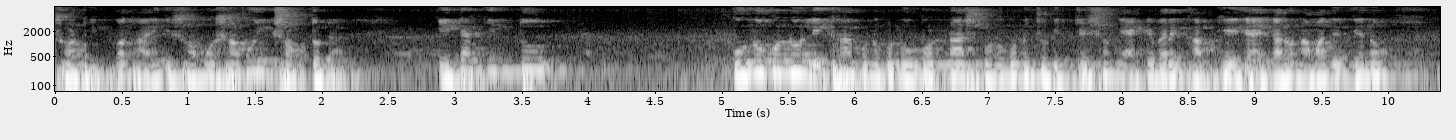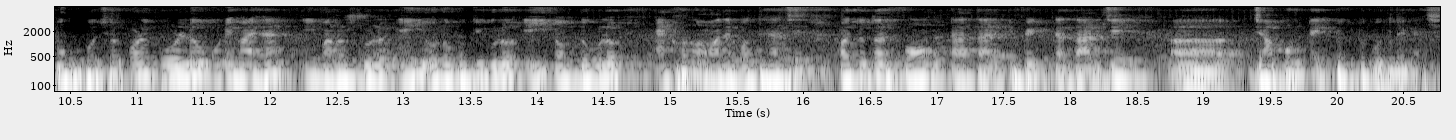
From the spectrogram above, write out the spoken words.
সঠিক কথা এই যে সমসাময়িক শব্দটা, এটা কিন্তু কোনো কোনো লেখা, কোনো কোনো উপন্যাস, কোনো কোনো চরিত্রের সঙ্গে একেবারে খাপ খেয়ে যায়। কারণ আমাদের যেন বহু বছর পরে পড়লেও মনে হয় হ্যাঁ এই মানুষগুলো, এই অনুভূতিগুলো, এই দ্বন্দ্বগুলো এখনও আমাদের মধ্যে আছে। হয়তো তার ফর্মটা, তার এফেক্টটা তার যে যাপনটা একটু একটু বদলে গেছে।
